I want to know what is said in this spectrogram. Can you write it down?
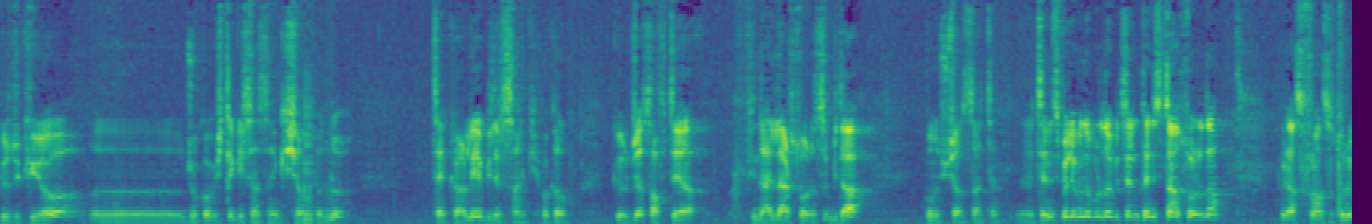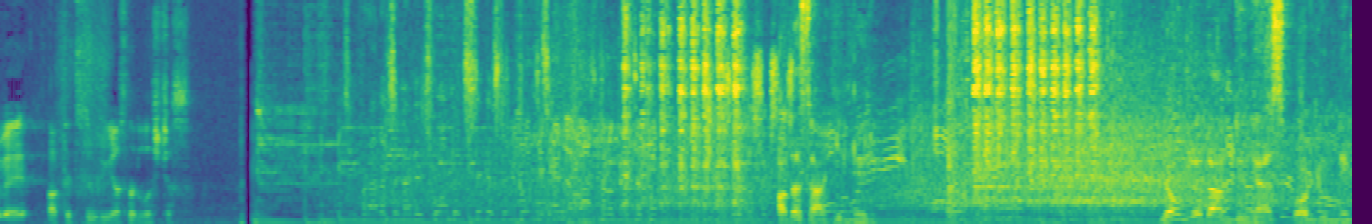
gözüküyor. Ee, Djokovic de geçen seneki şampiyonluğu tekrarlayabilir sanki. Bakalım. Göreceğiz. Haftaya finaller sonrası bir daha konuşacağız zaten. Ee, tenis bölümünü burada bitirelim. Tenisten sonra da biraz Fransa turu ve atletizm dünyasına dolaşacağız. For Addison Londra'dan Dünya Spor Gündemi.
